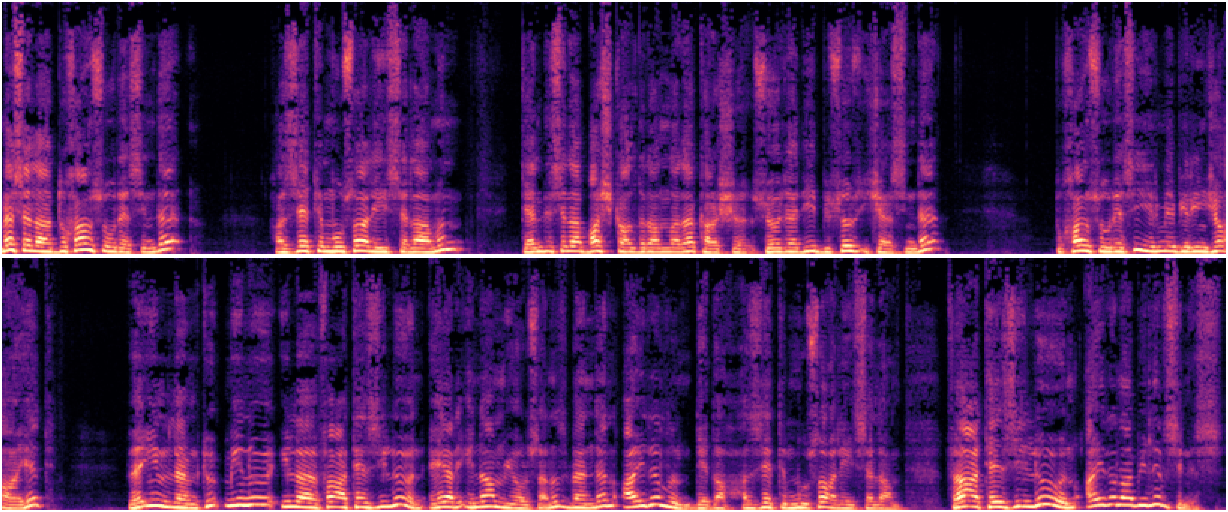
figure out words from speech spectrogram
Mesela Duhan suresinde Hz. Musa aleyhisselamın kendisine baş kaldıranlara karşı söylediği bir söz içerisinde Duhan suresi 21. ayet ve in lem tu'minu ila fa'tezilun eğer inanmıyorsanız benden ayrılın dedi Hazreti Musa aleyhisselam. Fa'tezilun ayrılabilirsiniz.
